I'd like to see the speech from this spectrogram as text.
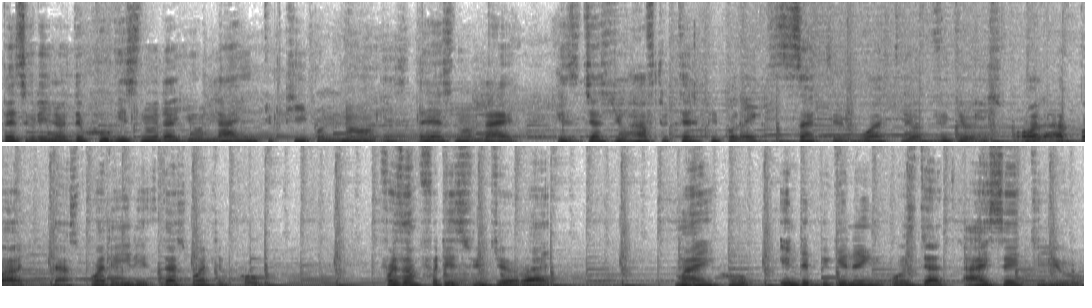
basically, you know, the hook is not that you're lying to people. No, it's, there's no lie. It's just you have to tell people exactly what your video is all about. That's what it is. That's what the hook. For example, for this video, right? My hook in the beginning was that I said to you,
